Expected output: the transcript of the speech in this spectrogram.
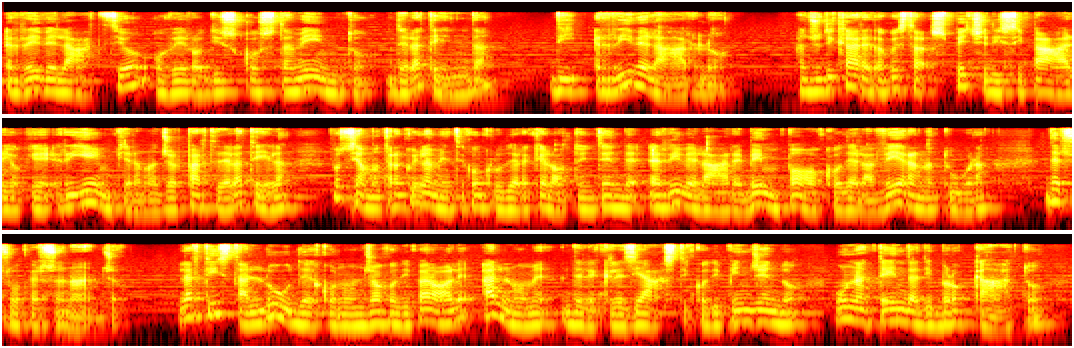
revelazio, ovvero di scostamento della tenda, di rivelarlo, a giudicare da questa specie di sipario che riempie la maggior parte della tela, possiamo tranquillamente concludere che Lotto intende rivelare ben poco della vera natura del suo personaggio. L'artista allude con un gioco di parole al nome dell'ecclesiastico, dipingendo una tenda di broccato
